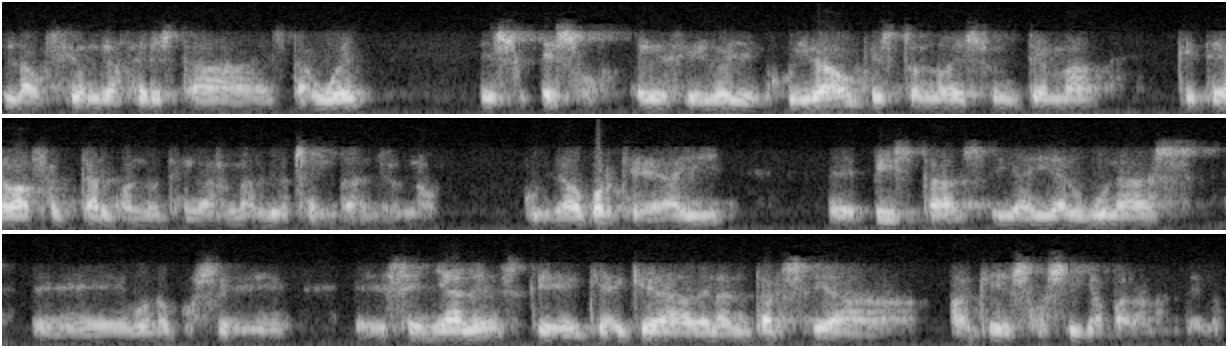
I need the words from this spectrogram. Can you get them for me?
la opción de hacer esta, esta web es eso, es decir, oye, cuidado que esto no es un tema que te va a afectar cuando tengas más de 80 años, no. Cuidado porque hay eh, pistas y hay algunas, eh, bueno, pues eh, señales que, hay que adelantarse a, que eso siga para adelante. ¿no?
